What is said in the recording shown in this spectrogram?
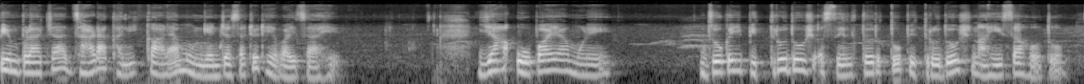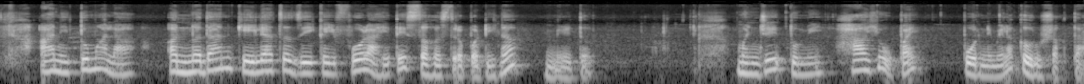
पिंपळाच्या झाडाखाली काळ्या मुंग्यांच्यासाठी ठेवायचं आहे. या उपायामुळे जो काही पितृदोष असेल तर तो पितृदोष नाहीसा होतो. आणि तुम्हाला अन्नदान केल्याचं जे काही फळ आहे ते सहस्त्रपटीनं मिळतं. म्हणजे तुम्ही हाही उपाय पौर्णिमेला करू शकता.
